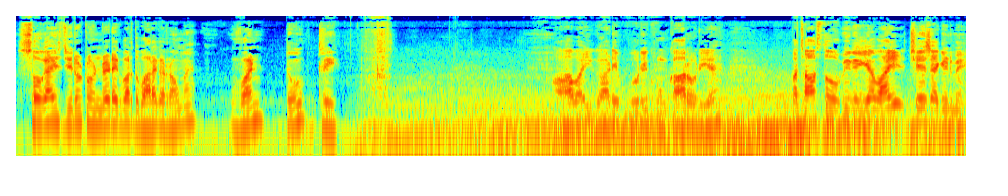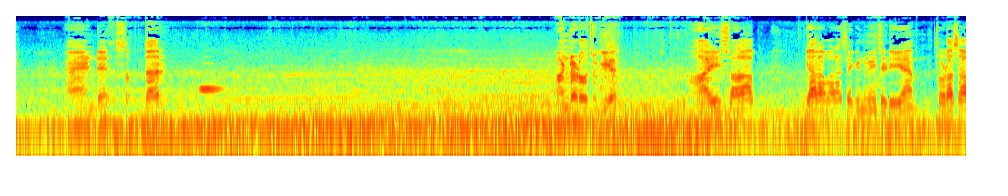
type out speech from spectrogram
So guys zero to hundred एक बार दोबारा कर रहा हूँ मैं। वन टू थ्री हाँ भाई, गाड़ी पूरी खूंखार हो रही है। पचास तो हो भी गई है भाई, छह सेकंड में। एंड सत्तर। हंड्रेड हो चुकी है। भाई साहब, ग्यारह बारह सेकंड में ही चढ़ी है। थोड़ा सा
